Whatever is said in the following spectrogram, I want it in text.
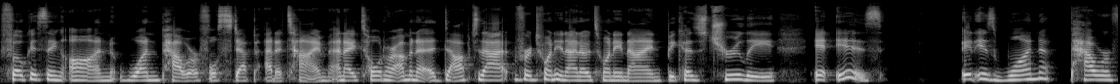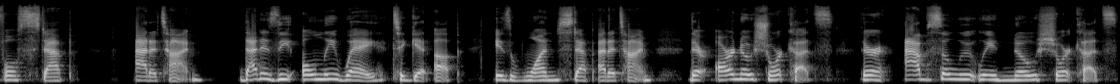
focusing on one powerful step at a time. And I told her I'm going to adopt that for 29029 because truly it is it is one powerful step at a time. That is the only way to get up is one step at a time. There are no shortcuts. There are absolutely no shortcuts.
